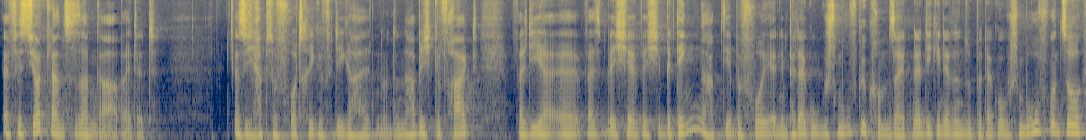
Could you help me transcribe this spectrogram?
FSJ-Lern zusammengearbeitet. Also ich habe so Vorträge für die gehalten und dann habe ich gefragt, weil die ja, äh, welche, welche Bedenken habt ihr, bevor ihr in den pädagogischen Beruf gekommen seid? Ne? Die gehen ja dann so pädagogischen Beruf und so. Und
